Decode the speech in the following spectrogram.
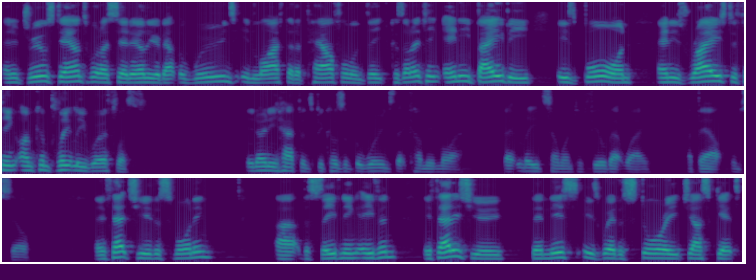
And it drills down to what I said earlier about the wounds in life that are powerful and deep, because I don't think any baby is born and is raised to think I'm completely worthless. It only happens because of the wounds that come in life that lead someone to feel that way about themselves. And if that's you this morning, uh, this evening even, if that is you, then this is where the story just gets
